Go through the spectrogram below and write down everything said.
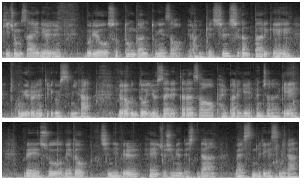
비중 사인을 무료 소통관 통해서 여러분께 실시간 빠르게 공유를 해드리고 있습니다. 여러분도 이 사인에 따라서 발빠르게 안전하게 매수 매도 진입을 해주시면 되신다 말씀드리겠습니다.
